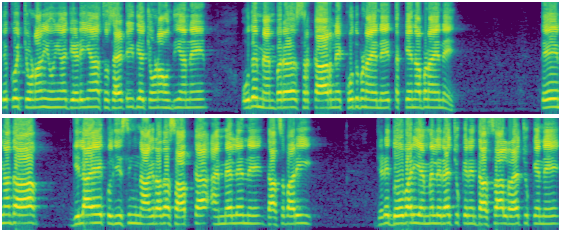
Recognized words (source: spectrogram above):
ਤੇ ਕੋਈ ਚੋਣਾਂ ਨਹੀਂ ਹੋਈਆਂ। ਜਿਹੜੀਆਂ ਸੁਸਾਇਟੀ ਦੀਆਂ ਚੋਣਾਂ ਹੁੰਦੀਆਂ ਨੇ, ਉਹਦੇ ਮੈਂਬਰ ਸਰਕਾਰ ਨੇ ਖੁਦ ਬਣਾਏ ਨੇ, ਧੱਕੇ ਨਾਲ ਬਣਾਏ ਨੇ। ਤੇ ਇਹਨਾਂ ਦਾ ਜ਼ਿਲ੍ਹਾ ਹੈ ਕੁਲਜੀਤ ਸਿੰਘ ਨਾਗਰਾ ਦਾ ਸਾਬਕਾ ਐਮਐਲਏ ਨੇ। 10 ਵਾਰੀ, ਜਿਹੜੇ ਦੋ ਵਾਰੀ ਐਮਐਲਏ ਰਹਿ ਚੁੱਕੇ ਨੇ 10 ਸਾਲ ਰਹਿ ਚੁੱਕੇ ਨੇ।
